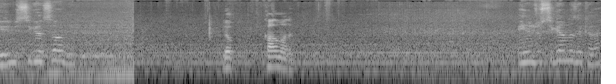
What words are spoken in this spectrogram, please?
Birinci sigarası var mı? Yok kalmadı. En ucuz sigaranız ne kadar?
